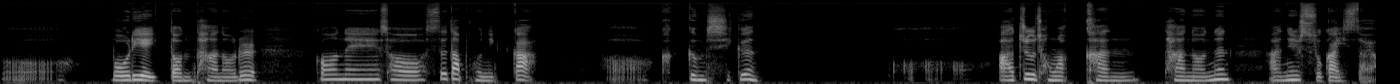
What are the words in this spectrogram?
어, 머리에 있던 단어를 꺼내서 쓰다 보니까 어, 가끔씩은 어, 아주 정확한 단어는 아닐 수가 있어요.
